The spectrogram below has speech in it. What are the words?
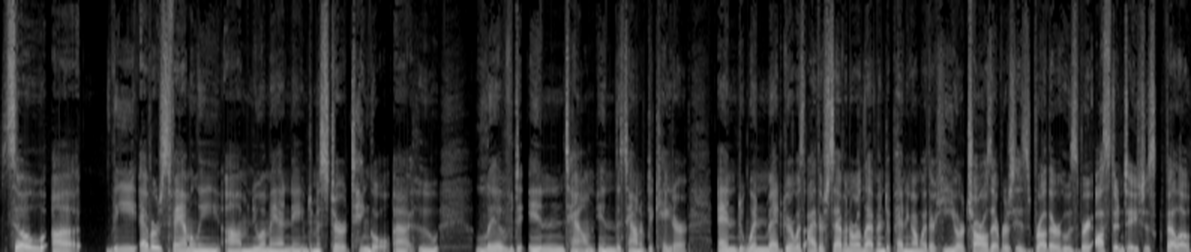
So, uh, the Evers family um, knew a man named Mr. Tingle uh, who lived in town, in the town of Decatur. And when Medgar was either seven or 11, depending on whether he or Charles Evers, his brother, who was a very ostentatious fellow,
